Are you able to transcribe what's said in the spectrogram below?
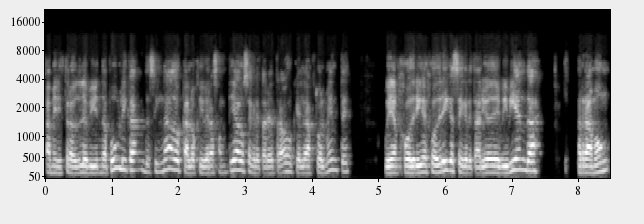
administrador de vivienda pública, designado, Carlos Rivera Santiago, secretario de Trabajo, que él es actualmente, William Rodríguez Rodríguez, secretario de Vivienda, Ramón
